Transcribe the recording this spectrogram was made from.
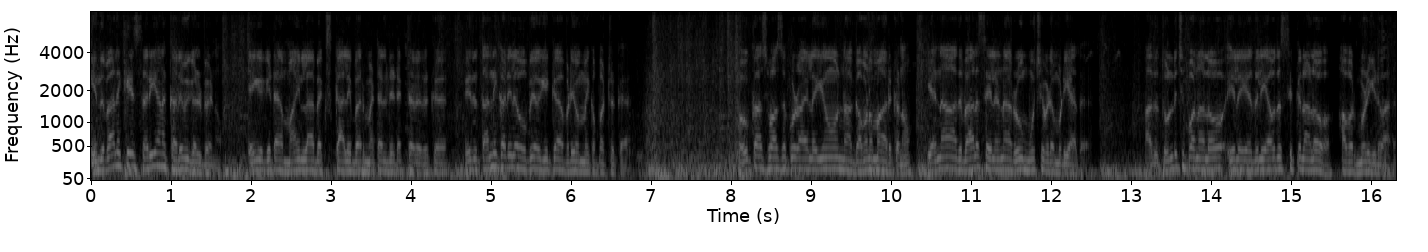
இந்த வேலைக்கு சரியான கருவிகள் வேணும். எங்க கிட்ட Minelab X caliper metal detector இருக்கு. இது தண்ணி கடியில உபயோகிக்க வடிவமைக்கப்பட்டிருக்கு. ஹோக்கா சுவாச குழாயிலையும் நான் கவனமா இருக்கணும். ஏன்னா அது வேலை செய்யலைன்னா ரூம் மூச்சு விட முடியாது. அது துண்டிச்சு போனாலோ இல்ல எதுலயாவது சிக்கினாலோ அவர் முழுகிடுவாரு.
